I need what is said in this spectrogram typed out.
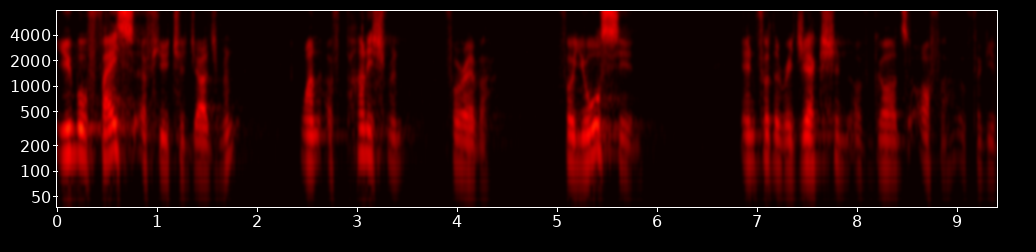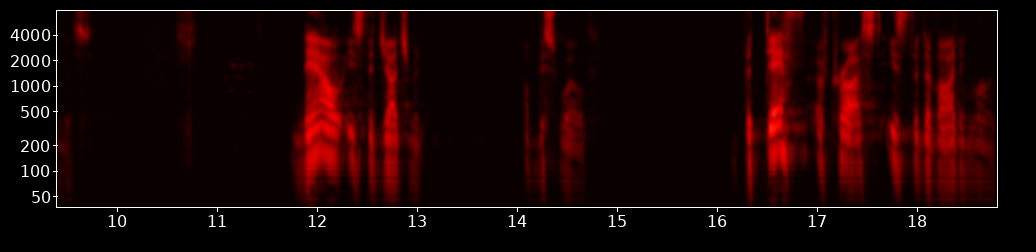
you will face a future judgment, one of punishment forever for your sin and for the rejection of God's offer of forgiveness. Now is the judgment of this world. The death of Christ is the dividing line.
